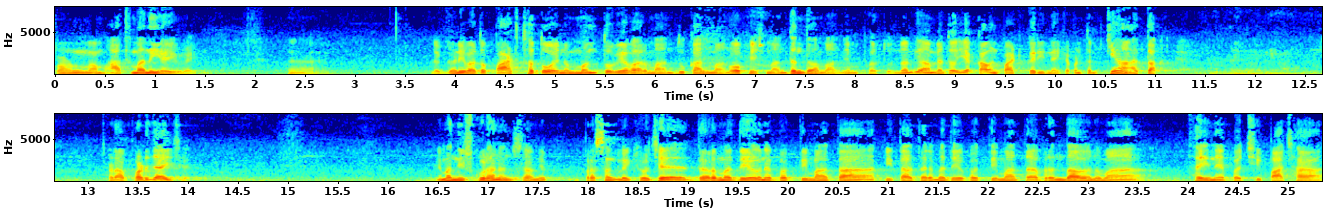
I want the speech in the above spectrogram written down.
પણ આમ હાથમાં નહીં આવ્યું ભાઈ એટલે ઘણી વાર તો પાઠ થતો હોય ને મન તો વ્યવહારમાં, દુકાનમાં, ઓફિસમાં, ધંધામાં એમ ફરતું અમે તો એકાવન પાઠ કરી નાખ્યા, પણ તમે ક્યાં હતા? ફટાફટ જાય છે. એમાં નિષ્કુળાનંદ સ્વામી પ્રસંગ લખ્યો છે, ધર્મદેવ ને ભક્તિ માતા, પિતા ધર્મદેવ ભક્તિ માતા, વૃંદાવનમાં થઈને પછી પાછા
